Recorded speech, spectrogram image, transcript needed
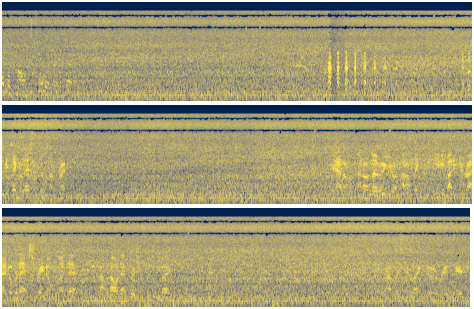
Double pounds, full of it there. They must be taking lessons or something, right? Yeah, I don't, I don't know who you are. I don't think anybody could ride over that straight on like that. Not with all that pressure pushing back. Not unless you're like uh, real heavy.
